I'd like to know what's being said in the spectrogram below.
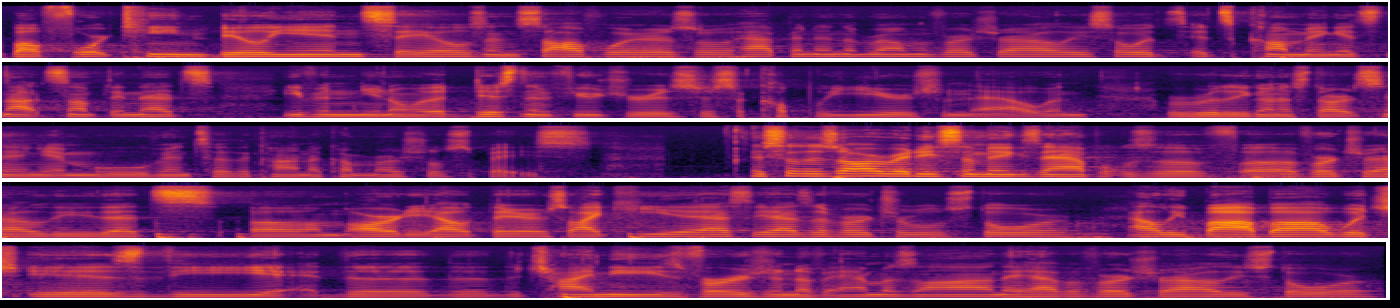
about 14 billion sales and softwares will happen in the realm of virtuality. So it's it's coming. It's not something that's even you know a distant future. It's just a couple years from now, and we're really going to start seeing it move into the kind of commercial space. And so there's already some examples of uh, virtuality that's um, already out there. So IKEA actually has a virtual store. Alibaba, which is the, the, the, the Chinese version of Amazon, they have a virtuality store.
